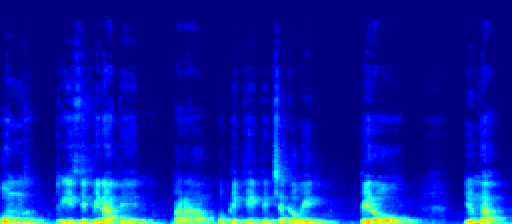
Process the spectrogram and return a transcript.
kung iisipin natin parang complicated siya gawin. Pero yun nga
